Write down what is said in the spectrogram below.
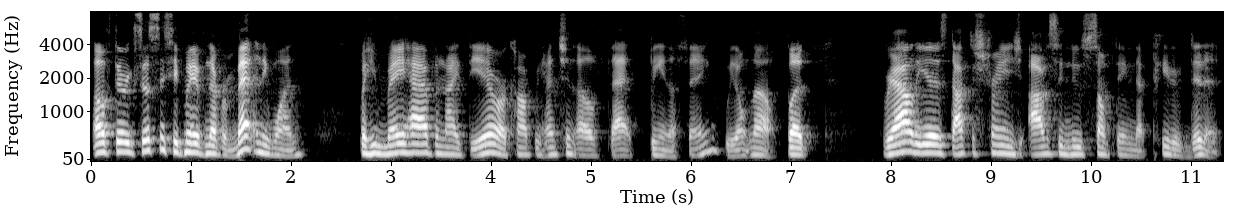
of their existence. He may have never met anyone, but he may have an idea or comprehension of that being a thing. We don't know, but reality is Doctor Strange obviously knew something that Peter didn't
